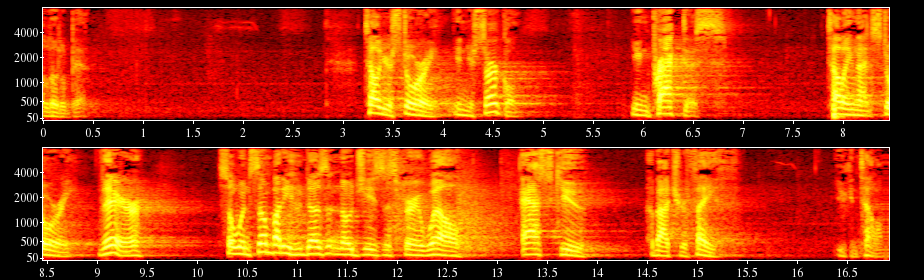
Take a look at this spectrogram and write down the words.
a little bit. Tell your story in your circle. You can practice telling that story there. So when somebody who doesn't know Jesus very well asks you about your faith, you can tell them.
